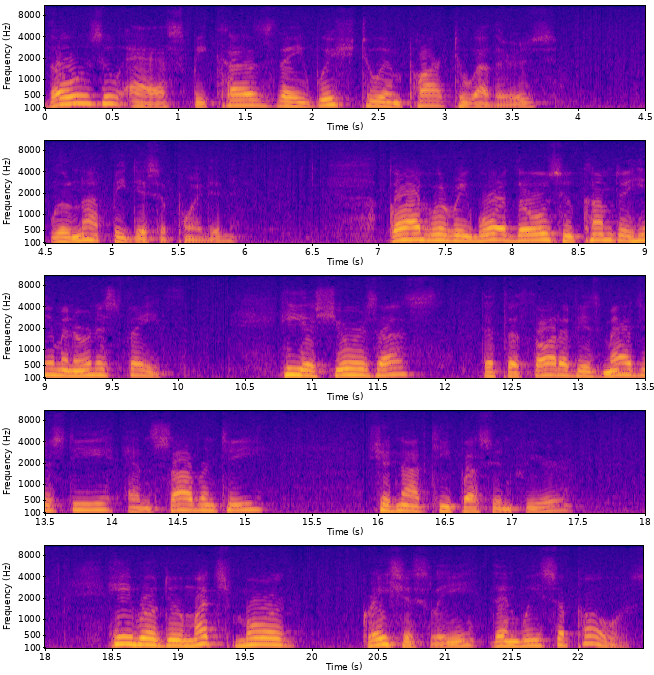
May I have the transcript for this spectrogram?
Those who ask because they wish to impart to others will not be disappointed. God will reward those who come to Him in earnest faith. He assures us that the thought of His majesty and sovereignty should not keep us in fear. He will do much more graciously than we suppose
